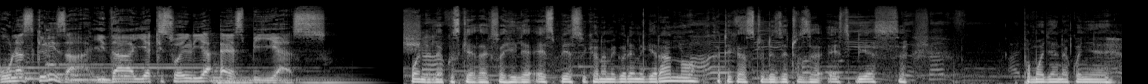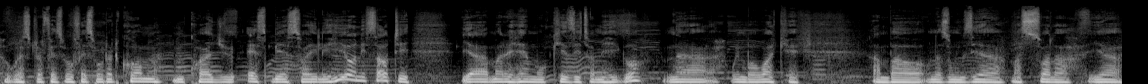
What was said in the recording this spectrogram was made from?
Unasikiliza idhaa ya Kiswahili ya SBS. Waendelea kusikia idhaa ya Kiswahili ya SBS ukiwa na migode migerano katika studio zetu za SBS pamoja na kwenye ukurasa wa Facebook, facebook.com mkwaju SBS Swahili. Hiyo ni sauti ya marehemu Kizito Mihigo na wimbo wake ambao unazungumzia maswala ya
